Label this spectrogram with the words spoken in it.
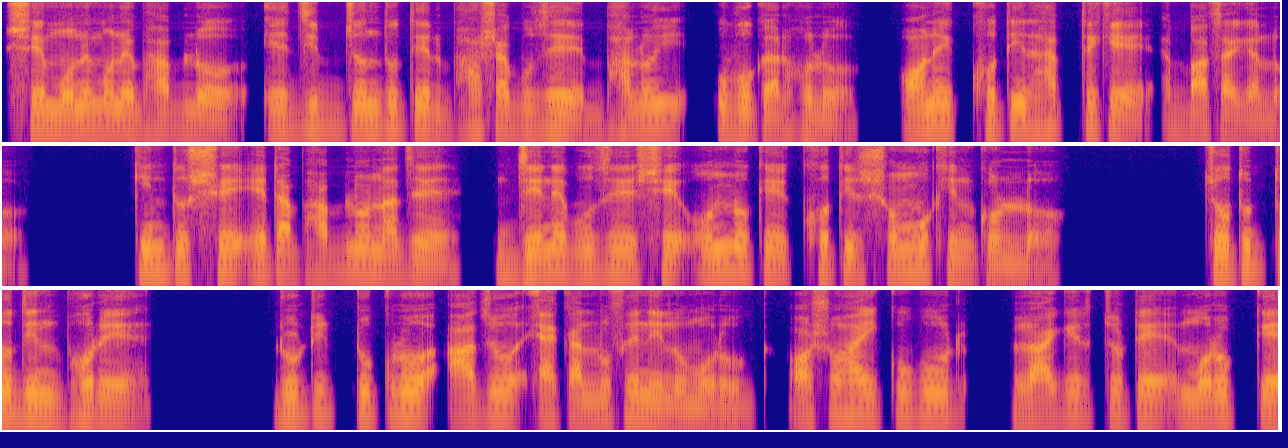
সে মনে মনে ভাবল, এ জীবজন্তুদের ভাষা বুঝে ভালোই উপকার হলো। অনেক ক্ষতির হাত থেকে বাঁচা গেল। কিন্তু সে এটা ভাবল না যে, জেনে বুঝে সে অন্যকে ক্ষতির সম্মুখীন করল। চতুর্থ দিন ভোরে রুটির টুকরো আজও একা লুফে নিল মোরগ। অসহায় কুকুর রাগের চোটে মোরগকে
